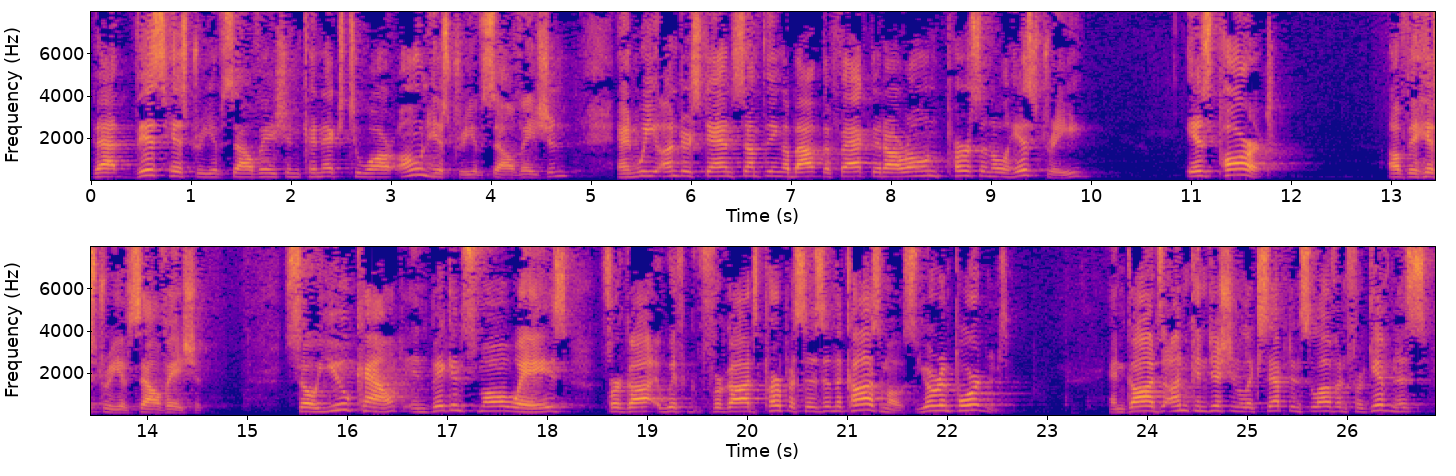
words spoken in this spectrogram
that this history of salvation connects to our own history of salvation. And we understand something about the fact that our own personal history is part of the history of salvation. So you count in big and small ways for, God, with, for God's purposes in the cosmos. You're important. And God's unconditional acceptance, love, and forgiveness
